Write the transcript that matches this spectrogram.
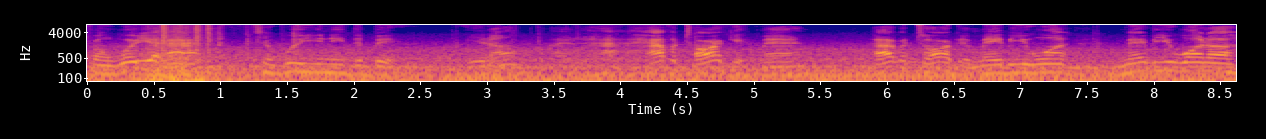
from where you're at to where you need to be? You know, have a target, man. Have a target. Maybe you want, maybe you want a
